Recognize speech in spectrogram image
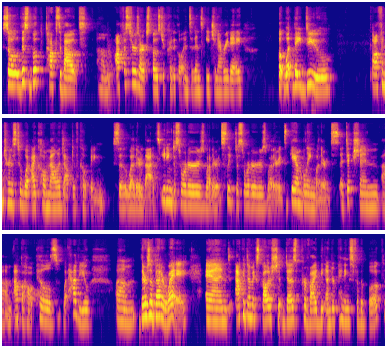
So, this book talks about um, officers are exposed to critical incidents each and every day, but what they do often turns to what I call maladaptive coping. So, whether that's eating disorders, whether it's sleep disorders, whether it's gambling, whether it's addiction, um, alcohol, pills, what have you, um, there's a better way. And academic scholarship does provide the underpinnings for the book,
